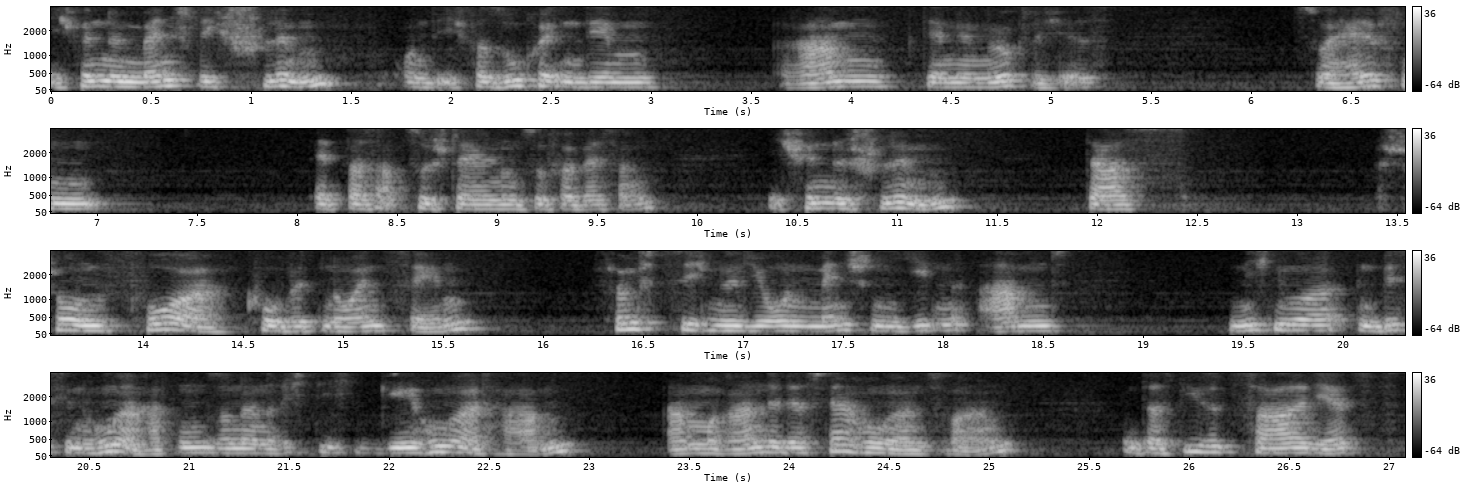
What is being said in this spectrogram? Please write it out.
Ich finde menschlich schlimm und ich versuche in dem Rahmen, der mir möglich ist, zu helfen, etwas abzustellen und zu verbessern. Ich finde schlimm, dass schon vor Covid-19 50 Millionen Menschen jeden Abend nicht nur ein bisschen Hunger hatten, sondern richtig gehungert haben, am Rande des Verhungerns waren und dass diese Zahl jetzt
